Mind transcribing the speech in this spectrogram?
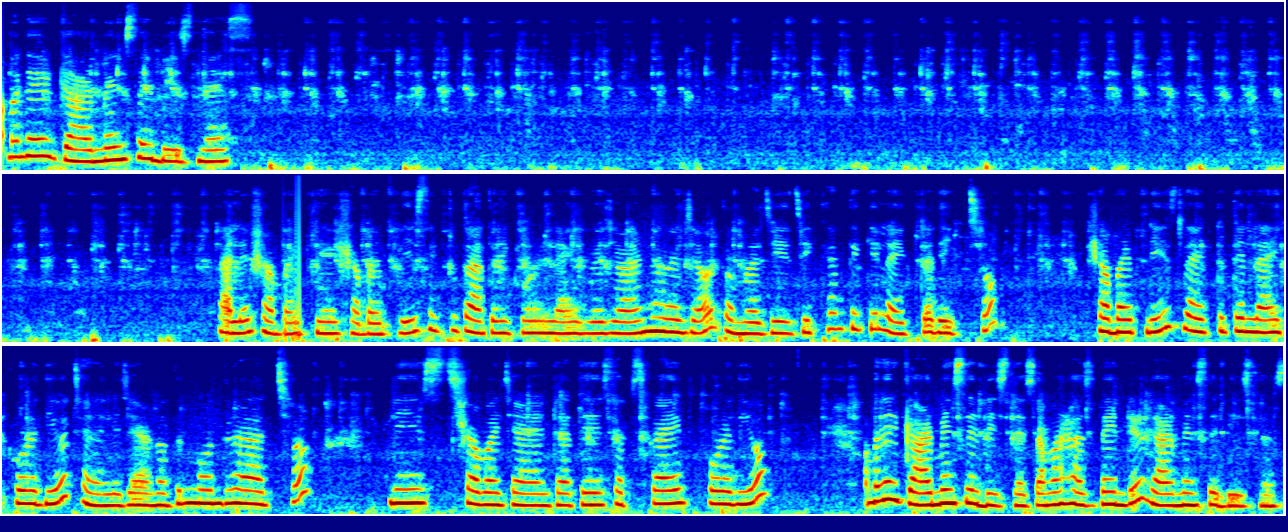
আমাদের গার্মেন্টসের বিজনেস তাহলে সবাইকে, সবাই প্লিজ একটু তাড়াতাড়ি করে লাইভে জয়েন হয়ে যাও। তোমরা যে যেখান থেকে লাইভটা দেখছ, সবাই প্লিজ লাইভটাতে লাইক করে দিও। চ্যানেলে যারা নতুন বন্ধুরা আছো প্লিজ সবাই চ্যানেলটাতে সাবস্ক্রাইব করে দিও। আমাদের গার্মেন্টসের বিজনেস আমার হাজব্যান্ডের গার্মেন্টসের বিজনেস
